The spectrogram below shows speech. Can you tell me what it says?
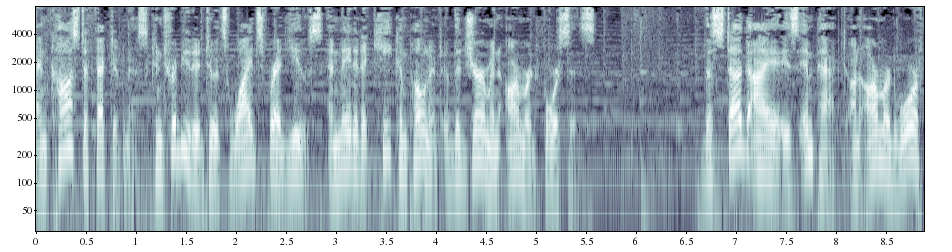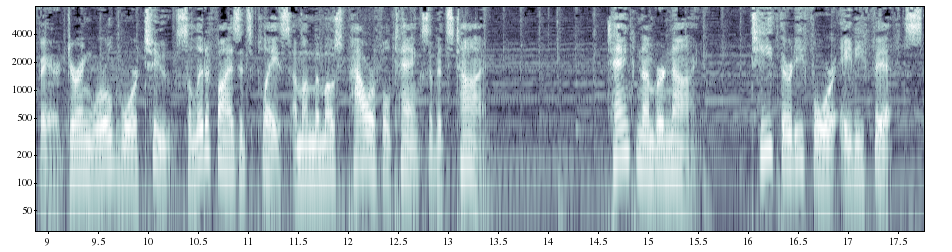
and cost-effectiveness contributed to its widespread use and made it a key component of the German armored forces. The Stug IA's impact on armored warfare during World War II solidifies its place among the most powerful tanks of its time. Tank number 9. T-34 85ths.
